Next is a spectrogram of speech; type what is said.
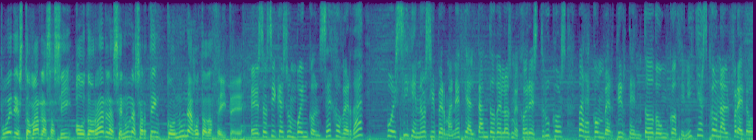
puedes tomarlas así o dorarlas en una sartén con una gota de aceite. Eso sí que es un buen consejo, ¿verdad? Pues síguenos y permanece al tanto de los mejores trucos para convertirte en todo un cocinillas con Alfredo,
